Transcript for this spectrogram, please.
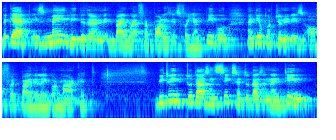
The gap is mainly determined by welfare policies for young people and the opportunities offered by the labor market. Between 2006 and 2019,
